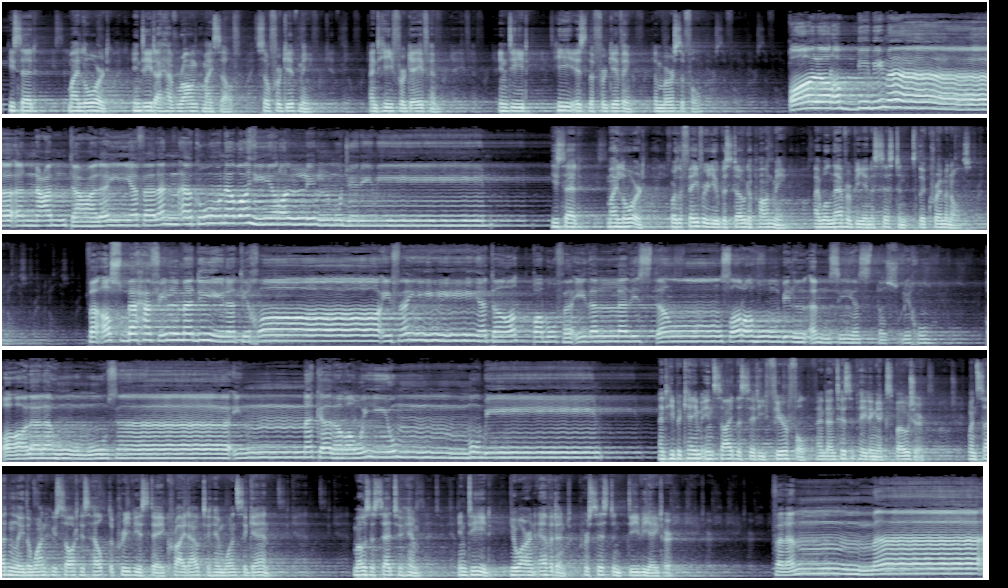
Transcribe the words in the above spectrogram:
He said, My Lord, indeed I have wronged myself, so forgive me. And he forgave him. Indeed, he is the forgiving, the merciful. قال رب بما أنعمت علي فلن أكون ظهيرا للمجرمين He said, My Lord, for the favor you bestowed upon me, I will never be an assistant to the criminals. فأصبح في المدينة خائفا يترقب فإذا الذي استنصره بالأمس يستصرخه قال له موسى إنك لغوي مبين. And he became inside the city fearful and anticipating exposure, when suddenly the one who sought his help the previous day cried out to him once again. Moses said to him, Indeed, you are an evident, persistent deviator. فلما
